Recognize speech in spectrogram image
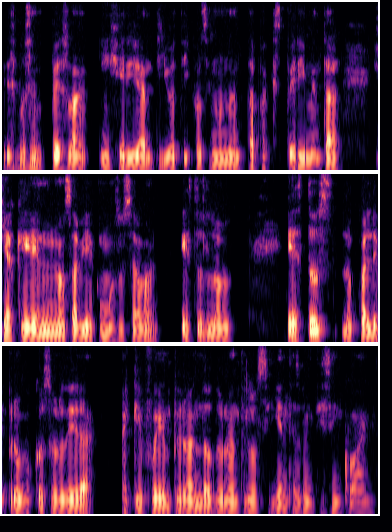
Después empezó a ingerir antibióticos en una etapa experimental, ya que él no sabía cómo se usaban. Esto es lo estos, lo cual le provocó sordera, a que fue empeorando durante los siguientes 25 años.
